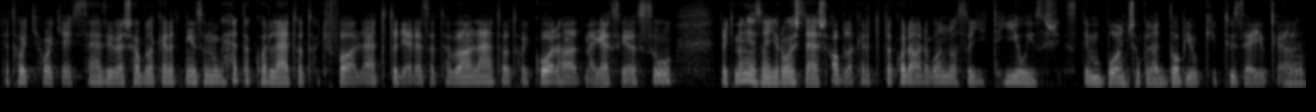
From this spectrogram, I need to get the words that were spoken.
Tehát, hogy, hogyha egy száz éves ablakeret nézem meg, hát akkor látod, hogy fal, látod, hogy erezete van, látod, hogy korhat, meg eszi a szó. De hogyha megnézni egy rozsdás ablakeretet, akkor arra gondolsz, hogy itt jó Jézus, ezt én bontsuk le, dobjuk ki, tüzeljük el. Ja.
